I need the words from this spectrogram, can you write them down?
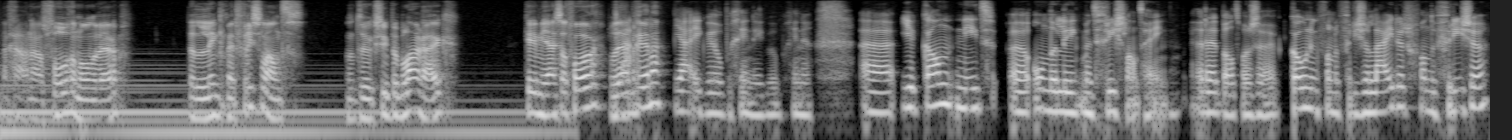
Dan gaan we naar het volgende onderwerp. De link met Friesland. Natuurlijk super belangrijk. Kim, jij staat voor. Wil jij Ja. beginnen? Ja, ik wil beginnen, ik wil beginnen. Eh, je kan niet eh onderlink met Friesland heen. Redbad was eh, koning van de Friese leiders van de Friese.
